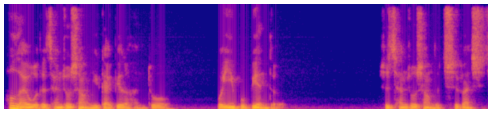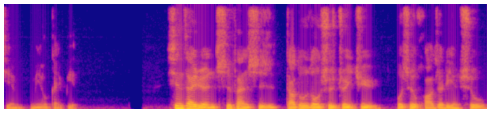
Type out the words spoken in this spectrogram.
后来我的餐桌上也改变了很多，唯一不变的是餐桌上的吃饭时间没有改变。现在人吃饭时大多都是追剧或是划着脸书，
